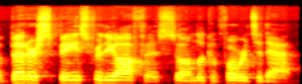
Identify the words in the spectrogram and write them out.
a better space for the office, so I'm looking forward to that.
